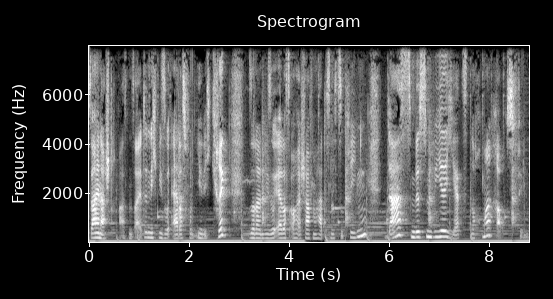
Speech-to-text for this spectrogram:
seiner Straßenseite, nicht wieso er das von ihr nicht kriegt, sondern wieso er das auch erschaffen hat, es nicht zu kriegen. Das müssen wir jetzt noch mal rausfinden.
